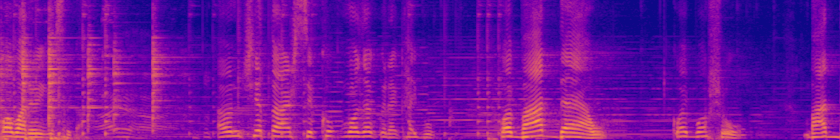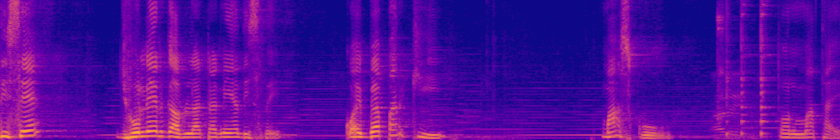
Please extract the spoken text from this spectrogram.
কবার হয়ে গেছে এখন সে তো আসছে, খুব মজা করে খাইব। ভাত দাও। কয়, বসো। ভাত দিছে, ঝোলের গাবলাটা নিয়ে দিছে। কয়, ব্যাপার কি? মাছ কু? তোর মাথায়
